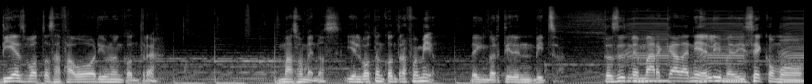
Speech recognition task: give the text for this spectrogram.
10 votos a favor y uno en contra. Más o menos. Y el voto en contra fue mío, de invertir en Bitso. Entonces me marca Daniel y me dice como,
